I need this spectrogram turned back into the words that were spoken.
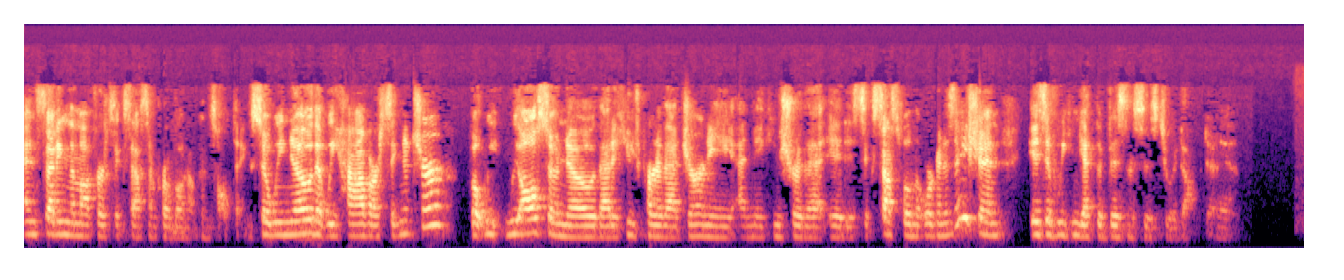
and setting them up for success in pro bono consulting. So we know that we have our signature, but we, we also know that a huge part of that journey and making sure that it is successful in the organization is if we can get the businesses to adopt it. Yeah.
